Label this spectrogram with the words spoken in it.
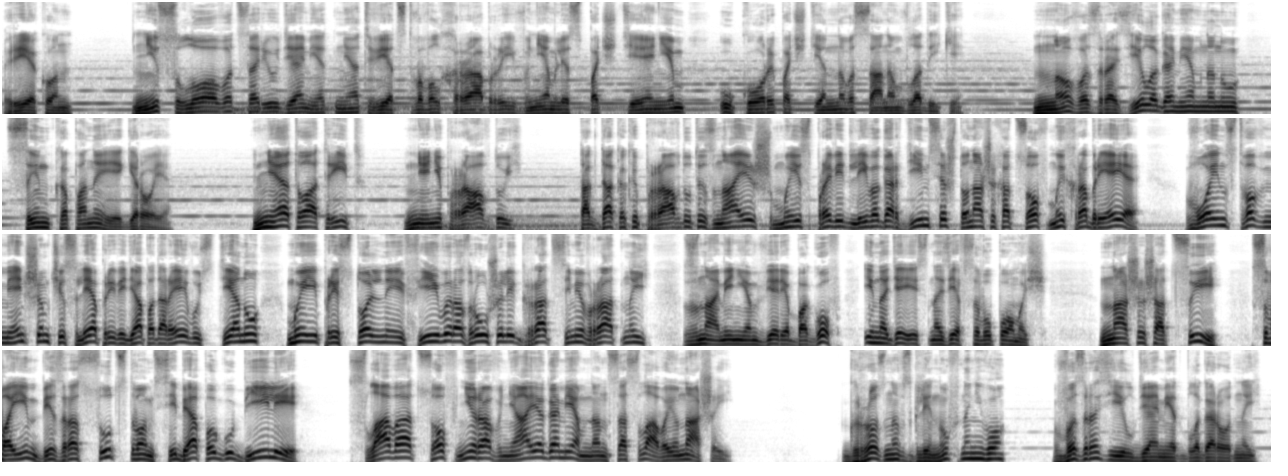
Рек он, ни слова царю Диамет не ответствовал храбрый, внемля с почтением укоры почтенного саном владыки. Но возразил Агамемнону сын Капанея героя. «Нету, Атрит, не неправдуй. Тогда как и правду ты знаешь, мы справедливо гордимся, что наших отцов мы храбрее». Воинство в меньшем числе, приведя под Арееву стену, мы и престольные фивы разрушили град семивратный, знаменем веря богов и надеясь на Зевсову помощь. Наши ж отцы своим безрассудством себя погубили. Слава отцов не равняя Гамемнон со славою нашей. Грозно взглянув на него, возразил Диамет благородный —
